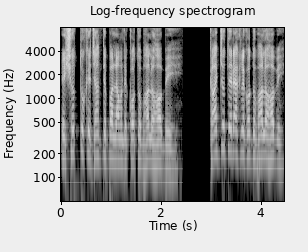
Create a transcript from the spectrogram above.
এই সত্যকে জানতে পারলে আমাদের কত ভালো হবে। কার্যতে রাখলে কত ভালো হবে।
